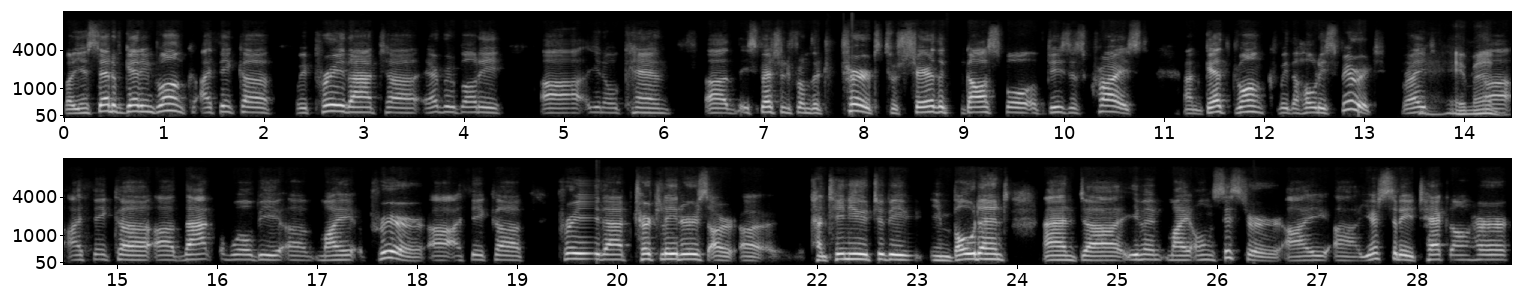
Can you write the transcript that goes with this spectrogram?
But instead of getting drunk, I think we pray that everybody, you know, can, especially from the church, to share the gospel of Jesus Christ and get drunk with the Holy Spirit, right? Amen. I think that will be my prayer. I think pray that church leaders are continue to be emboldened. And uh, even my own sister, I uh, yesterday checked on her.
